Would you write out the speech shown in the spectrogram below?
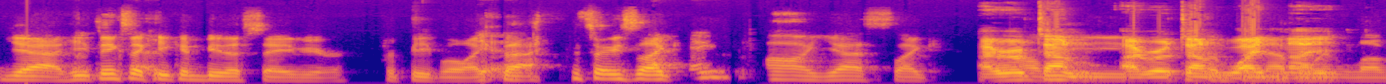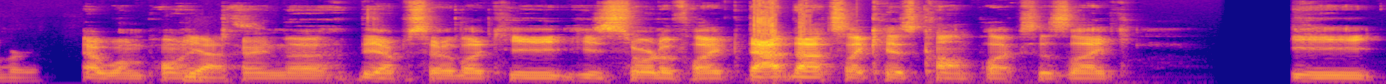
Yeah, he thinks like he can be the savior for people like yeah. that. So he's like, oh yes, like I wrote I'll down I wrote down White Knight lover at one point yes. during the the episode. Like he he's sort of like that. That's like his complex is like he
